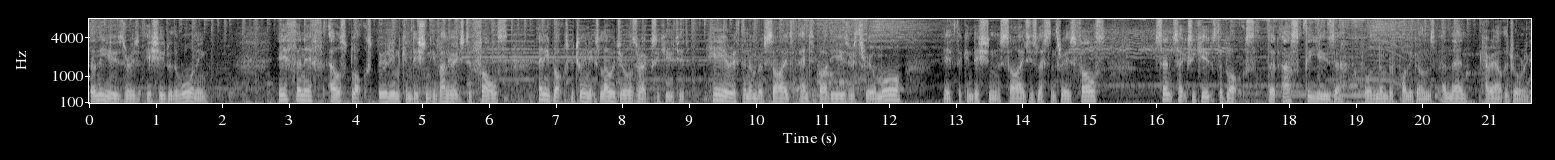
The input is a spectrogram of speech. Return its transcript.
then the user is issued with a warning. If and if else block's boolean condition evaluates to false, any blocks between its lower jaws are executed. Here if the number of sides entered by the user is 3 or more, if the condition sides is less than 3 is false, Sense executes the blocks that ask the user for the number of polygons and then carry out the drawing.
